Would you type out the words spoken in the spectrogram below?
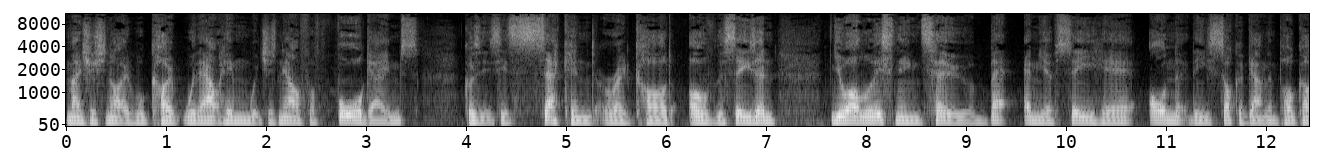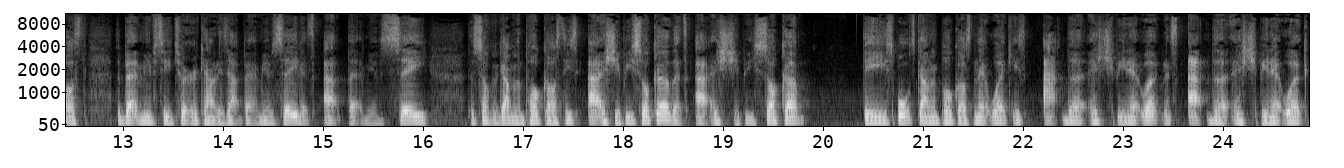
Manchester United will cope without him, which is now for four games because it's his second red card of the season. You are listening to Bet MUFC here on the Soccer Gambling Podcast. The Bet MUFC Twitter account is at Bet MUFC. That's at Bet MUFC. The Soccer Gambling Podcast is at SGP Soccer. That's at SGP Soccer. The Sports Gambling Podcast Network is at the SGP Network. That's at the SGP Network.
